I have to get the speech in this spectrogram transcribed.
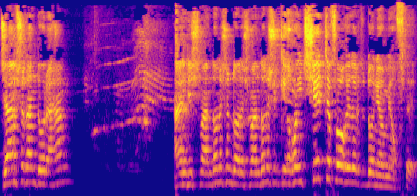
جمع شدن دور هم. اندیشمندانشون دانشمندانشون که آقا این چه اتفاقی داره تو دنیا میافته؟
